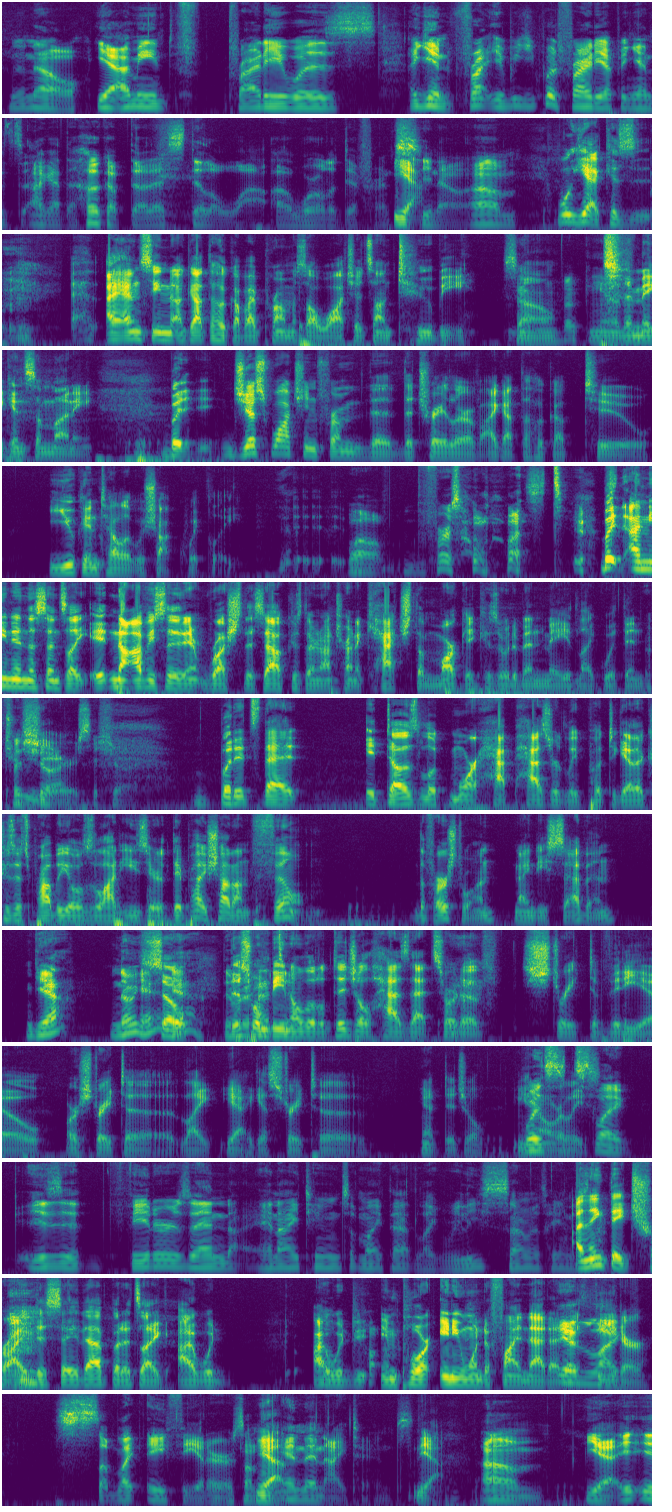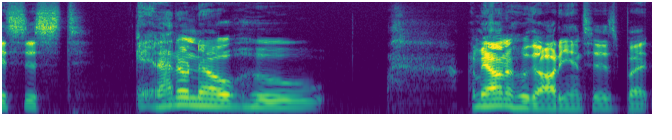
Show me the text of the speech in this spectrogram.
no. Yeah, I mean, Friday was again. Friday, you put Friday up against. I got the hookup though. That's still a wow, a world of difference. Yeah. you know. Um, well, yeah, because I haven't seen. I got the hookup. I promise I'll watch it. It's on Tubi. So Okay. you know they're making some money, but just watching from the the trailer of I got the hookup Two, you can tell it was shot quickly. well, the first one was too. But I mean, in the sense, like, it. Not, obviously, they didn't rush this out because they're not trying to catch the market because it would have been made like within two For sure, years. for sure. But it's that it does look more haphazardly put together because it's probably it was a lot easier. They probably shot on film, the first one, '97. Yeah. No. Yeah. so yeah. This one being to. a little digital has that sort of straight to video or straight to like yeah, I guess straight to yeah digital you Well, know release. it's like, is it theaters and and iTunes something like that? Like release simultaneously. I think they tried to say that, but it's like I would. I would implore anyone to find that at Yeah, a like- theater. some like a theater or something, Yeah. and then iTunes. yeah. Um, yeah, it, it's just, and I don't know who. I mean, I don't know who the audience is, but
